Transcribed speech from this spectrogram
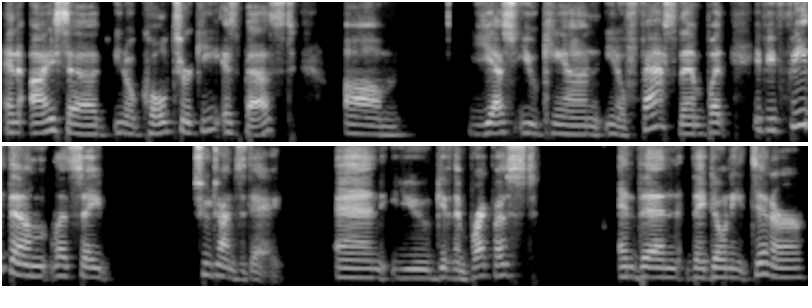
And I said, you know, cold turkey is best. Um, yes, you can, you know, fast them, but if you feed them, let's say two times a day, and you give them breakfast and then they don't eat dinner,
